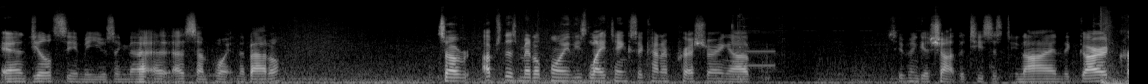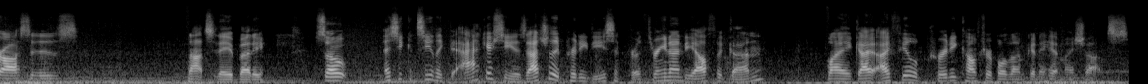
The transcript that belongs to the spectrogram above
And you'll see me using that at, at some point in the battle. So up to this middle point, these light tanks are kind of pressuring up. See if we can get shot at the T-69. The guard crosses. Not today, buddy. So as you can see, like the accuracy is actually pretty decent for a 390 alpha gun. Like I, I feel pretty comfortable that I'm gonna hit my shots.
